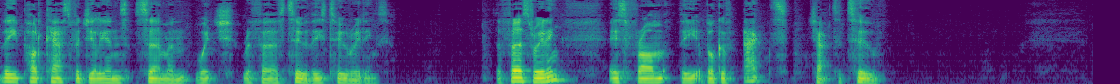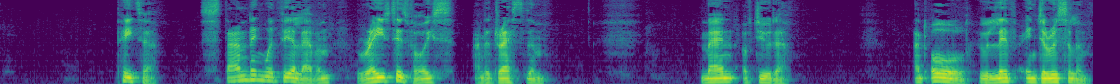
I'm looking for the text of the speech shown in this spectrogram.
the podcast for Gillian's sermon, which refers to these two readings. The first reading is from the book of Acts, chapter 2. Peter, standing with the eleven, raised his voice and addressed them Men of Judah, and all who live in Jerusalem,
